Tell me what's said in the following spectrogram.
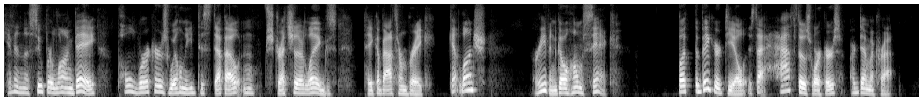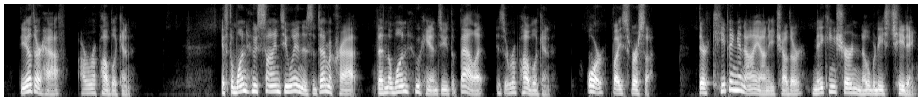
given the super long day, poll workers will need to step out and stretch their legs, take a bathroom break, get lunch, or even go home sick. But the bigger deal is that half those workers are Democrat. The other half are Republican. If the one who signs you in is a Democrat, then the one who hands you the ballot is a Republican, or vice versa. They're keeping an eye on each other, making sure nobody's cheating.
